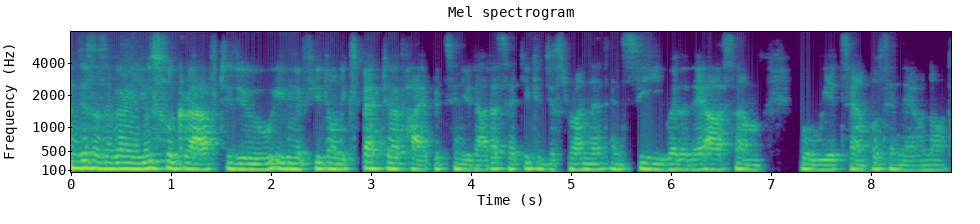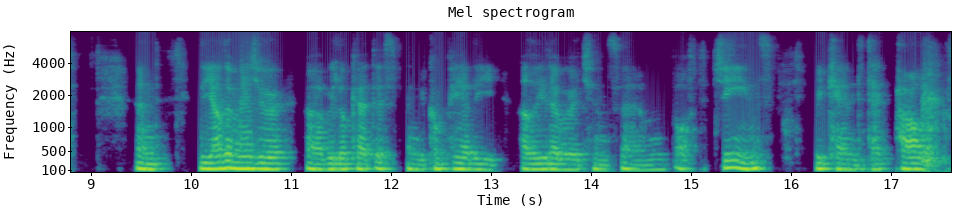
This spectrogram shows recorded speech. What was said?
and this is a very useful graph to do, even if you don't expect to have hybrids in your data set, you can just run that and see whether there are some weird samples in there or not. And the other measure uh, we look at is when we compare the allele divergence um, of the genes, we can detect paralogs.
